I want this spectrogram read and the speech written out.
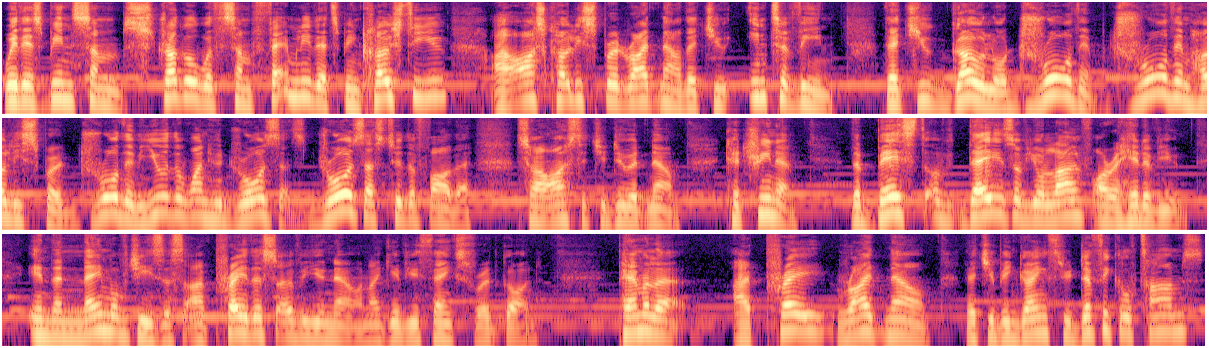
where there's been some struggle with some family that's been close to you. I ask, Holy Spirit, right now that you intervene, that you go, Lord, draw them, draw them, Holy Spirit, draw them. You are the one who draws us, draws us to the Father. So I ask that you do it now. Katrina, the best of days of your life are ahead of you. In the name of Jesus, I pray this over you now and I give you thanks for it, God. Pamela, I pray right now that you've been going through difficult times,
